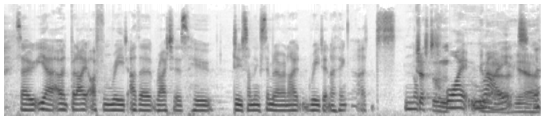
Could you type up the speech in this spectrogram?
so yeah, but I often read other writers who do something similar, and I read it and I think uh, it's not Just doesn't quite you know, right. yeah,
